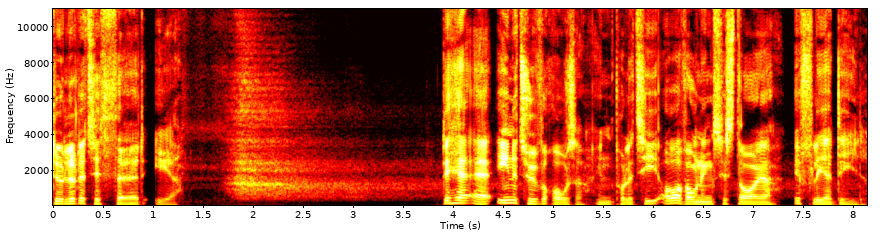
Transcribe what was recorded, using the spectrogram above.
Du lytter til Third Ear. Det her er 21 roser, en politi-overvågningshistorie i flere dele,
